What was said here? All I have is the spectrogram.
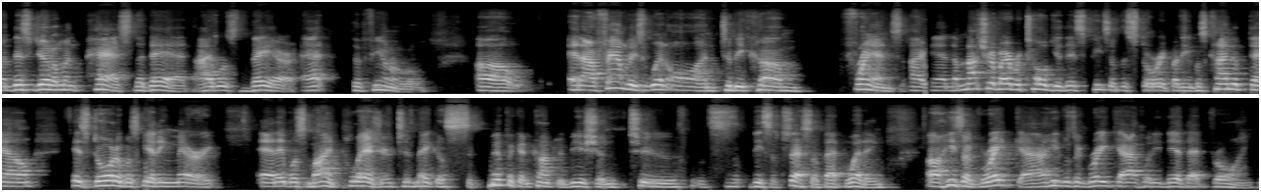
When this gentleman passed, the dad, I was there at the funeral. Uh, and our families went on to become friends. I, and I'm not sure if I ever told you this piece of the story, but he was kind of down. His daughter was getting married. And it was my pleasure to make a significant contribution to the success of that wedding. Uh, he's a great guy. He was a great guy when he did that drawing.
